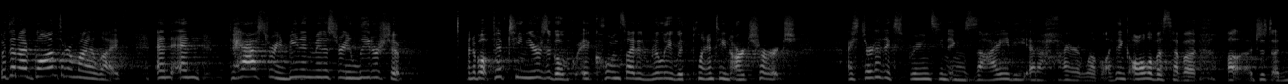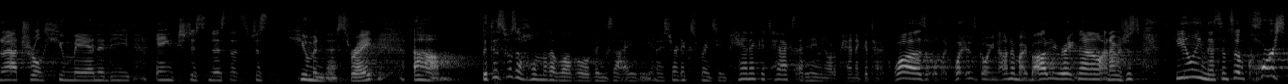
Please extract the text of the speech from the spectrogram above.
But then I've gone through my life and, and pastoring, being in ministry and leadership, and about 15 years ago, it coincided really with planting our church. I started experiencing anxiety at a higher level. I think all of us have a, a just a natural humanity, anxiousness that's just humanness, right? Um, but this was a whole nother level of anxiety, and I started experiencing panic attacks. I didn't even know what a panic attack was. It was like, what is going on in my body right now? And I was just feeling this. And so, of course,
